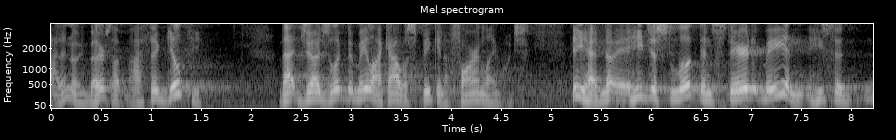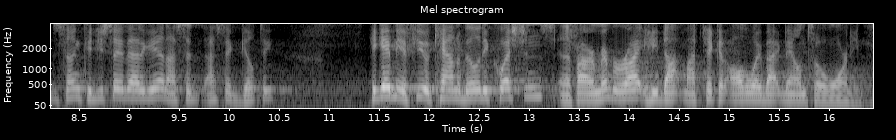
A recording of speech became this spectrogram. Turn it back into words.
I, didn't know any better, so I, I, said guilty. That judge looked at me like I was speaking a foreign language. He had no, he just looked and stared at me and he said, Son, could you say that again? I said, I said guilty. He gave me a few accountability questions, and if I remember right, he docked my ticket all the way back down to a warning.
